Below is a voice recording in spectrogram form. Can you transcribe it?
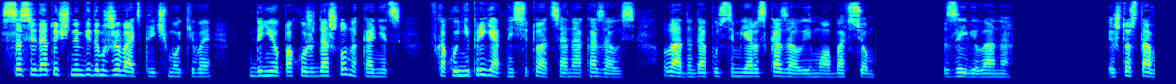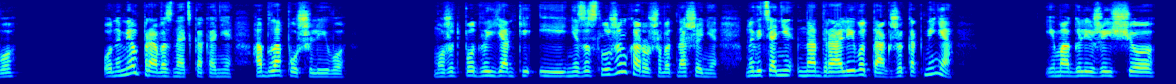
с сосредоточенным видом жевать, причмокивая — до нее, похоже, дошло, наконец, в какой неприятной ситуации она оказалась. «Ладно, допустим, я рассказала ему обо всем», — заявила она. «И что с того? Он имел право знать, как они облапошили его. Может, подлый Янки и не заслужил хорошего отношения, но ведь они надрали его так же, как меня. И могли же еще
